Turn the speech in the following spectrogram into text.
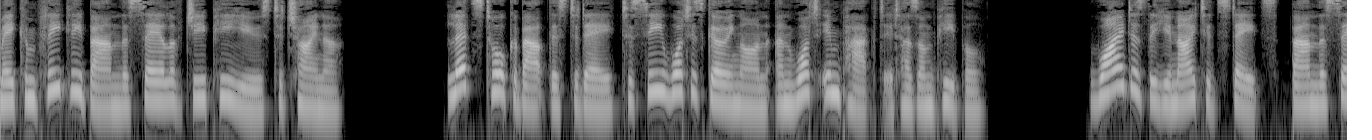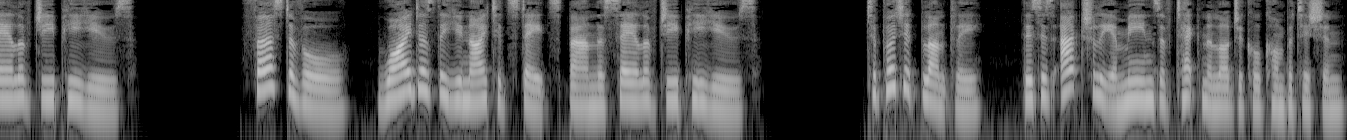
may completely ban the sale of GPUs to China. Let's talk about this today to see what is going on and what impact it has on people. Why does the United States ban the sale of GPUs? First of all, why does the United States ban the sale of GPUs? To put it bluntly, this is actually a means of technological competition.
